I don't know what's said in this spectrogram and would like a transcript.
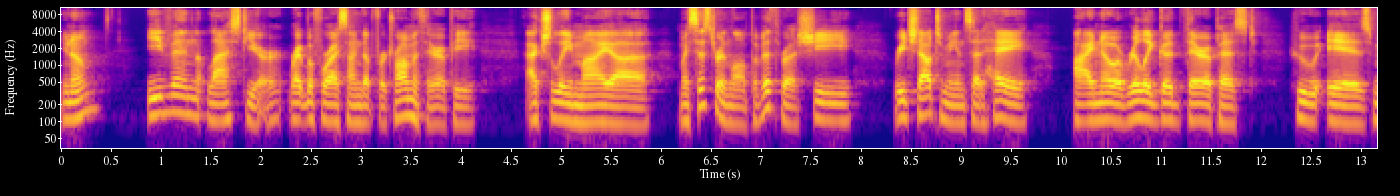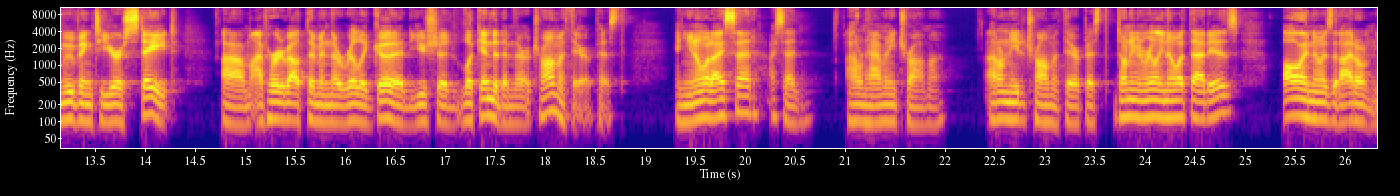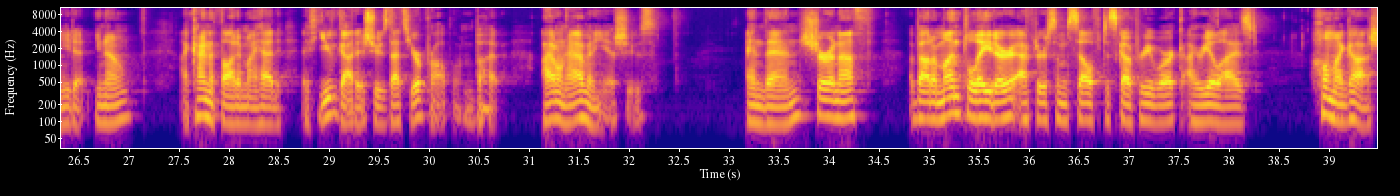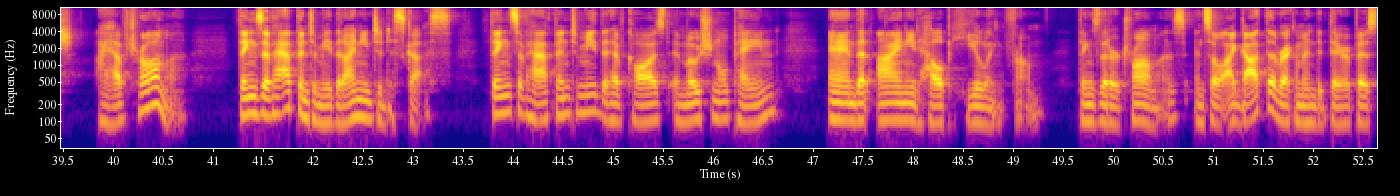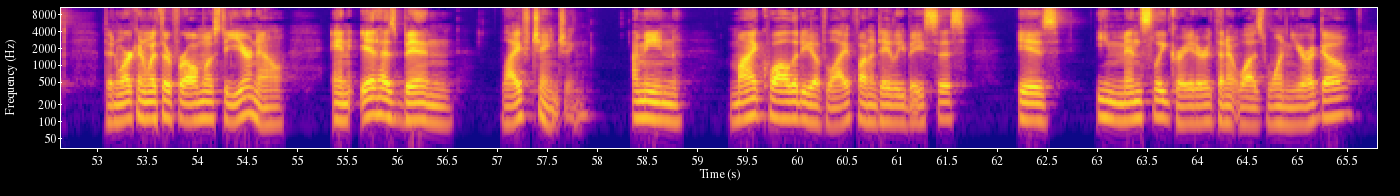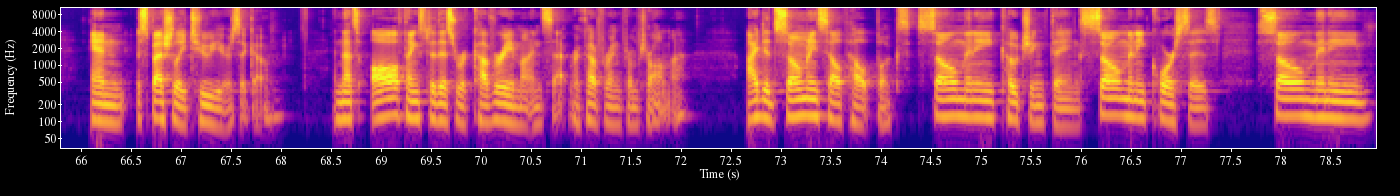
you know? Even last year right before i signed up for trauma therapy actually my uh my sister-in-law pavithra she reached out to me and said hey i know a really good therapist who is moving to your state um, I've heard about them and they're really good. You should look into them. They're a trauma therapist. And you know what I said? I said, I don't have any trauma. I don't need a trauma therapist. Don't even really know what that is. All I know is that I don't need it, you know? I kind of thought in my head, if you've got issues, that's your problem, but I don't have any issues. And then, sure enough, about a month later, after some self discovery work, I realized, oh my gosh, I have trauma. Things have happened to me that I need to discuss things have happened to me that have caused emotional pain and that I need help healing from, things that are traumas. And so I got the recommended therapist, been working with her for almost a year now, and it has been life changing. I mean, my quality of life on a daily basis is immensely greater than it was one year ago, and especially two years ago. And that's all thanks to this recovery mindset, recovering from trauma. I did so many self help books, so many coaching things, so many courses, so many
